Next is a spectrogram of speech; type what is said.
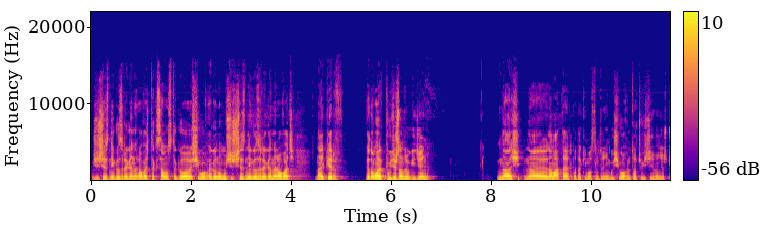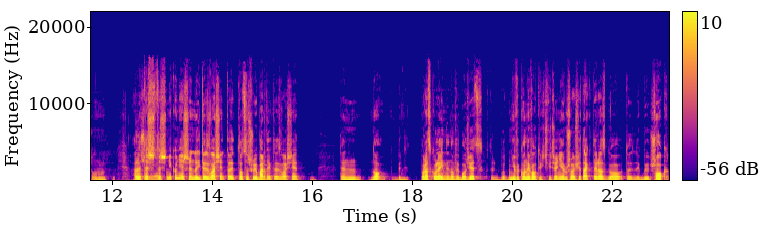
Musisz się z niego zregenerować. Tak samo z tego siłowego. No musisz się z niego zregenerować najpierw. Wiadomo, jak pójdziesz na drugi dzień na, si- na, na matę po takim mocnym treningu siłowym, to oczywiście się będziesz czuł. Mhm. Ale Gorzej, też, nie? też niekoniecznie. No i to jest właśnie to, to, co czuje Bartek, to jest właśnie ten, no, po raz kolejny nowy bodziec, bo nie wykonywał tych ćwiczeń, nie ruszał się tak, teraz go, to jakby szok,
